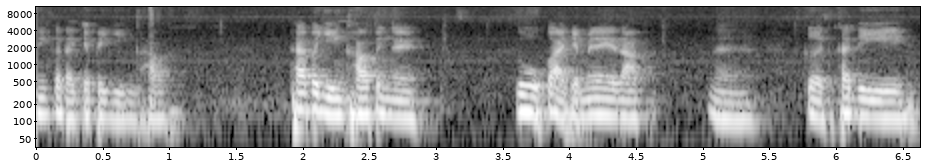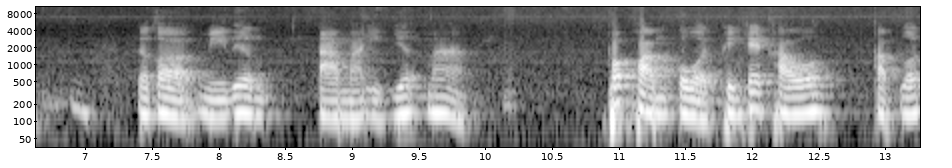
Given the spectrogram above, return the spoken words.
นี่ก็เลยจะไปยิงเขา ถ้าไปยิงเขาเป็นไง ลูกก็อาจจะไม่ได้รับนะเกิดคดี แล้วก็มีเรื่องตามมาอีกเยอะมาก เพราะความโกรธเพียงแค่เขาขับรถ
